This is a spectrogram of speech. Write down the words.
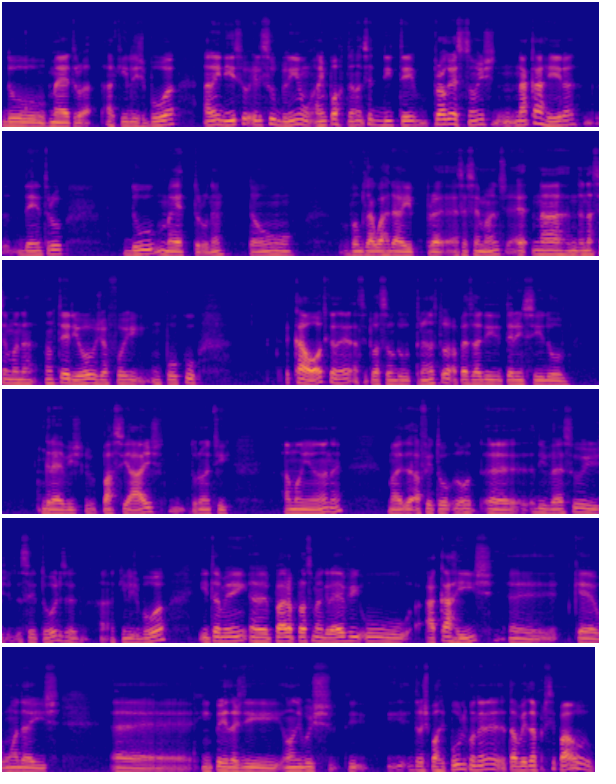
do metro aqui em Lisboa. Além disso, eles sublinham a importância de ter progressões na carreira dentro do metro, né? Então, vamos aguardar aí para essas semanas. É, Na, na semana anterior já foi um pouco caótica né, a situação do trânsito, apesar de terem sido greves parciais durante a manhã, né? Mas afetou é, diversos setores é, aqui em Lisboa. E também é, para a próxima greve, o, a Carris, é, que é uma das é, empresas de ônibus de, de transporte público, né? Talvez a principal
